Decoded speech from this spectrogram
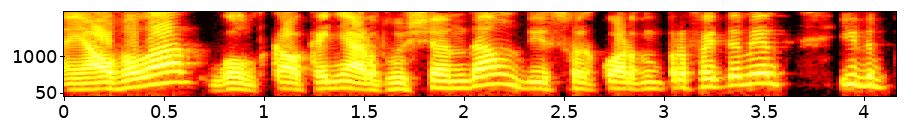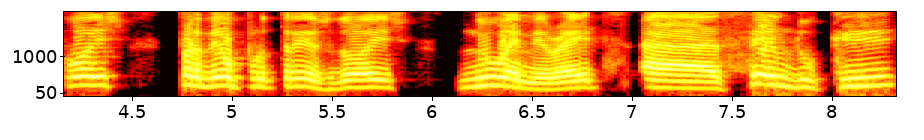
em Alvalade, gol de calcanhar do Xandão, disso recordo-me perfeitamente, e depois perdeu por 3-2 no Emirates, uh, sendo que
